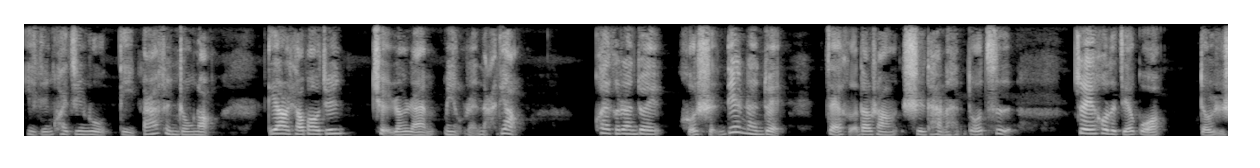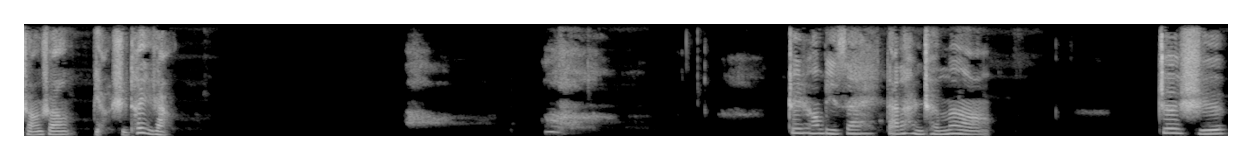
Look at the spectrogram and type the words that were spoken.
已经快进入第八分钟了，第二条暴君却仍然没有人拿掉。快克战队和神殿战队在河道上试探了很多次，最后的结果都是双双表示退让。啊，这场比赛打得很沉闷啊！这时，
